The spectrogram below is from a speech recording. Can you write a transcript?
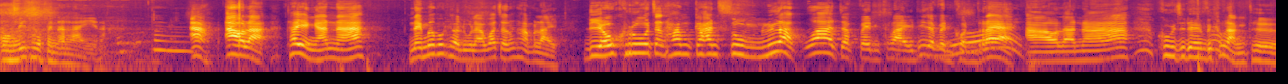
องค์นี่เธอเป็นอะไรนะ อะ เอาล่ะ ถ้าอย่างนั้นนะ ในเมื่อพวกเธอรู้แล้วว่าจะต้องทำอะไร เดี๋ยวครูจะทำการสุ่มเลือกว่าจะเป็นใครที่จะเป็นคนแรกเอาละนะ ครูจะเดินไปข้างหลังเธอ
